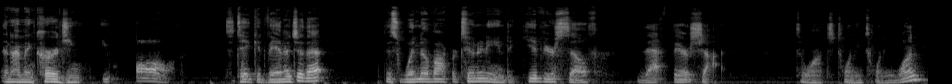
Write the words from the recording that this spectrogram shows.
And I'm encouraging you all to take advantage of that, this window of opportunity, and to give yourself that fair shot to launch 2021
